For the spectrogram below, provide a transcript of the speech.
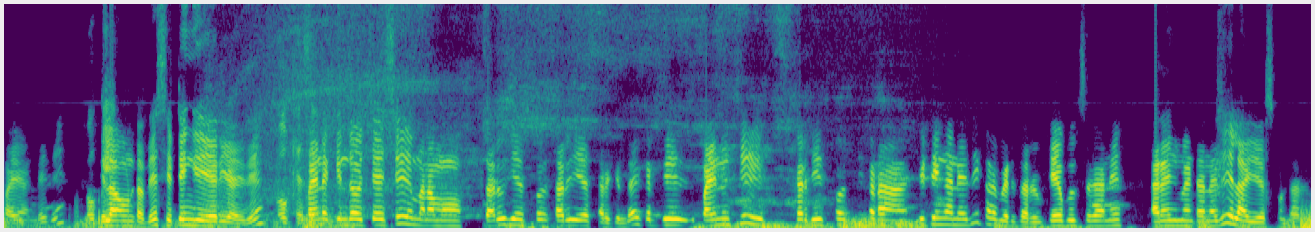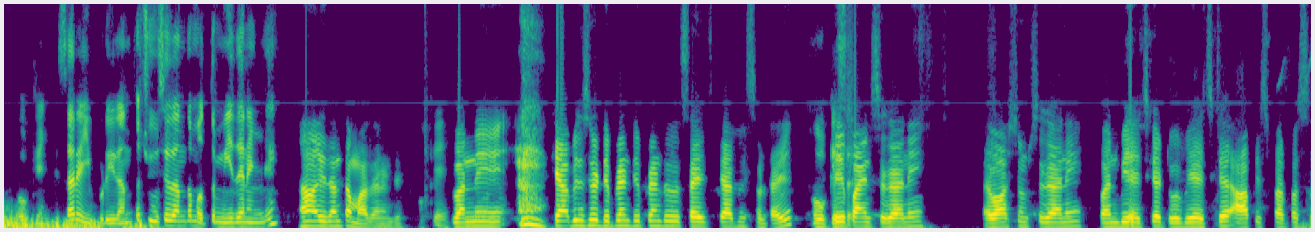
five అండి ఇది. ఇలా ఉంటది. సిట్టింగ్ ఏరియా ఇది. పైన కింద వచ్చేసి మనము సర్వ్ చేసుకో సర్వ్ చేస్తారు కింద. ఇక్కడ పైనుంచి ఇక్కడ తీసుకొచ్చి ఇక్కడ సిట్టింగ్ అనేది ఇక్కడ పెడతారు. టేబుల్స్ కానీ అరేంజ్మెంట్ అనేది ఇలా చేసుకుంటారు. ఓకే అండి. సరే ఇప్పుడు ఇదంతా చూసేదంతా మొత్తం మీదేనండి? ఇదంతా మాదేనండి. ఓకే ఇవన్నీ cabins different different size cabins ఉంటాయి. పాయింట్స్ కానీ వాష్రూమ్స్ కానీ one BHK two BHK office purpose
